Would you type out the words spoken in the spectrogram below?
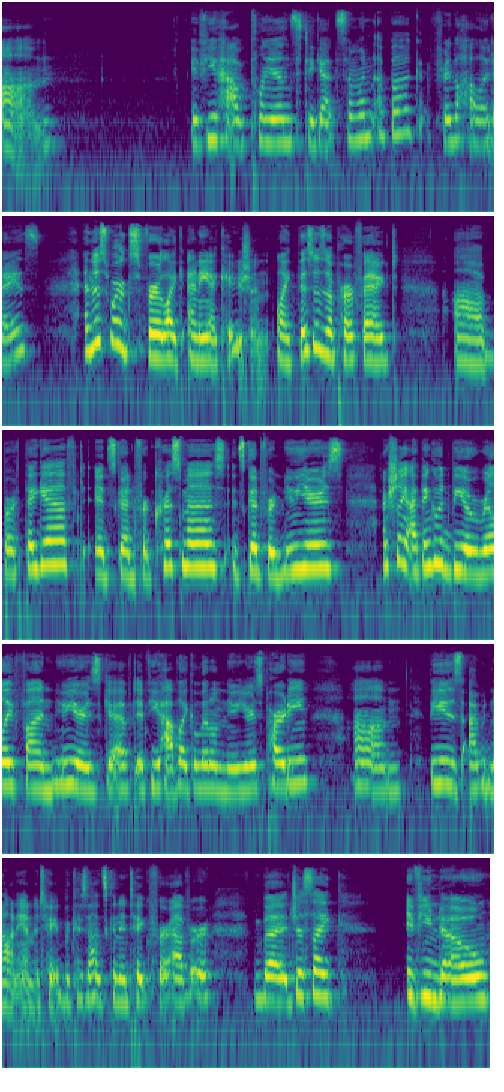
Um, if you have plans to get someone a book for the holidays, and this works for like any occasion, like this is a perfect uh, birthday gift. It's good for Christmas. It's good for New Year's. Actually, I think it would be a really fun New Year's gift if you have like a little New Year's party. Um, these I would not annotate because that's going to take forever. But just like if you know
